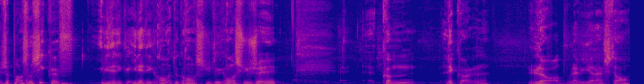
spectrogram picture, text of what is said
Je pense aussi qu'il est, il est des, grands, de grands, de grands sujets comme l'école, l'Europe, vous l'avez dit à l'instant,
